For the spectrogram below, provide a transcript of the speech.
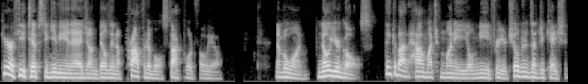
Here are a few tips to give you an edge on building a profitable stock portfolio. Number one, know your goals. Think about how much money you'll need for your children's education,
